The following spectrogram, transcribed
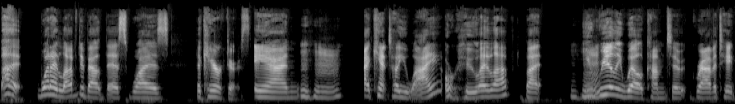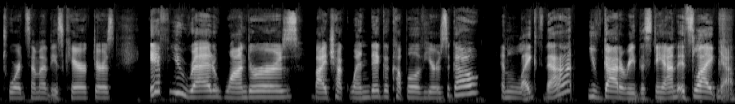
But what I loved about this was the characters. And mm-hmm. I can't tell you why or who I loved, but Mm-hmm. you really will come to gravitate towards some of these characters. If you read Wanderers by Chuck Wendig a couple of years ago and liked that, you've got to read The Stand. It's like Yeah.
